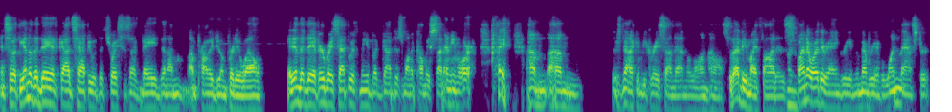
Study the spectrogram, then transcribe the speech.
and so at the end of the day if god's happy with the choices i've made then i'm, I'm probably doing pretty well at the end of the day if everybody's happy with me but god doesn't want to call me son anymore I, I'm, I'm there's not going to be grace on that in the long haul. So that'd be my thought: is right. find out why they're angry, and remember you have one master,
